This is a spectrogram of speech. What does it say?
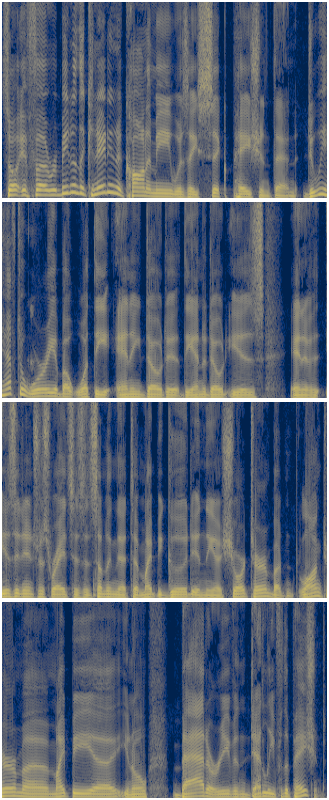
So, if uh, Rubina, the Canadian economy was a sick patient, then do we have to worry about what the antidote the antidote is? And if, is it interest rates? Is it something that uh, might be good in the uh, short term, but long term uh, might be uh, you know bad or even deadly for the patient?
